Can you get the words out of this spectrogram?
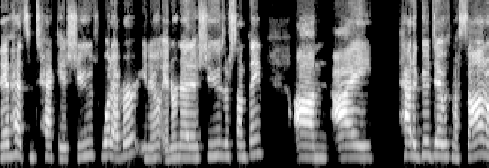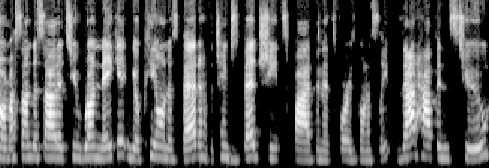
May have had some tech issues, whatever, you know, internet issues or something um, I had a good day with my son, or my son decided to run naked and go pee on his bed and have to change his bed sheets five minutes before he's going to sleep. That happens too.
